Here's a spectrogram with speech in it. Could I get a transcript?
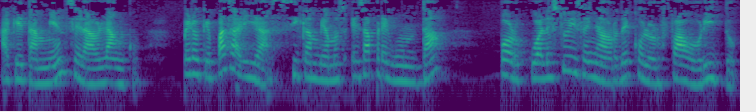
a que también será blanco. Pero ¿qué pasaría si cambiamos esa pregunta por cuál es tu diseñador de color favorito?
